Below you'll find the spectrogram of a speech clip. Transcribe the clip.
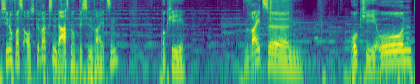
Ist hier noch was ausgewachsen? Da ist noch ein bisschen Weizen. Okay. Weizen. Okay, und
